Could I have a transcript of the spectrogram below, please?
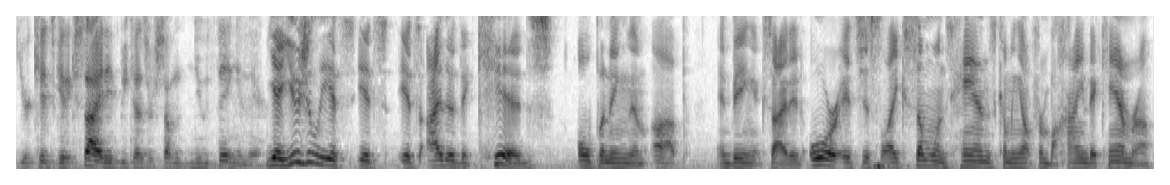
your kids get excited because there's some new thing in there. Yeah, usually it's it's it's either the kids opening them up and being excited, or it's just like someone's hands coming out from behind a camera,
